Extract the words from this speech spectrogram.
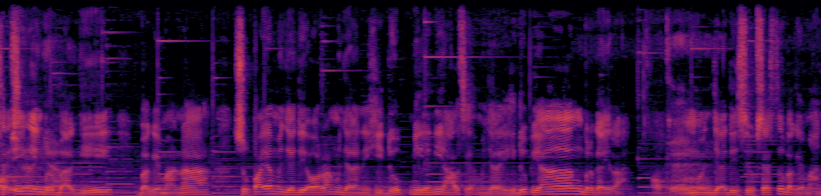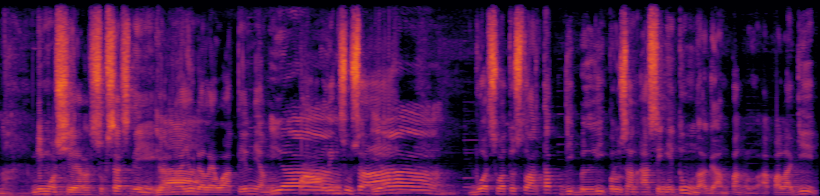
Oh, saya ingin ya. berbagi bagaimana supaya menjadi orang menjalani hidup milenials ya menjalani hidup yang bergairah Oke. menjadi sukses itu bagaimana Ini mau share sukses nih, Ya. karena you udah lewatin yang Iya. paling susah. ya Buat suatu startup dibeli perusahaan asing itu nggak gampang loh, apalagi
